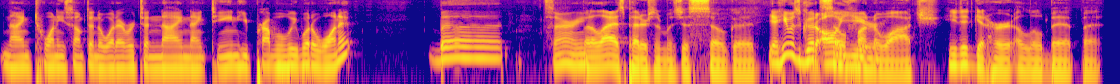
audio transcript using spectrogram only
920 something to whatever to 919, he probably would have won it. But sorry. But Elias Pettersson was just so good. yeah, he was good all so year. fun to watch. He did get hurt a little bit, but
